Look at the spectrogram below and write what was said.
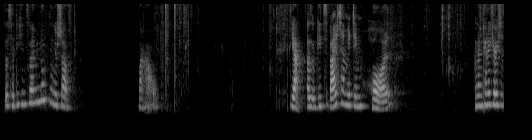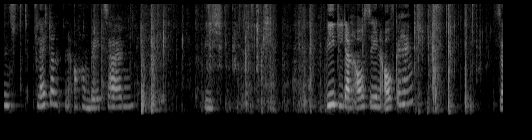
das hätte ich in zwei Minuten geschafft. Wow. Ja, also geht's weiter mit dem Haul. Und dann kann ich euch vielleicht dann auch ein Bild zeigen, wie ich, wie die dann aussehen, aufgehängt. So.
